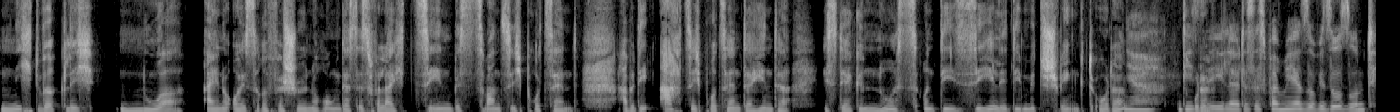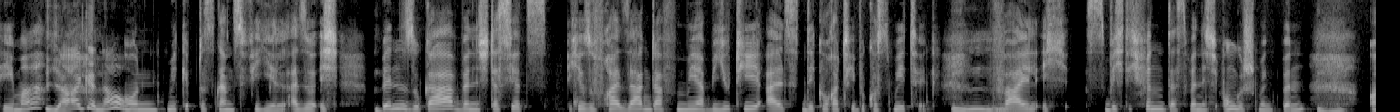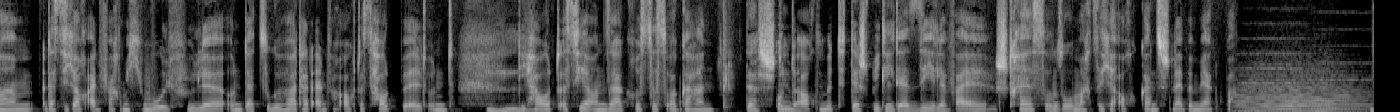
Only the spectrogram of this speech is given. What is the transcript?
nicht wirklich nur eine äußere Verschönerung. Das ist vielleicht 10 bis 20 Prozent. Aber die 80 Prozent dahinter ist der Genuss und die Seele, die mitschwingt, oder? Ja, die Oder- Seele, das ist bei mir sowieso so ein Thema. Ja, genau. Und mir gibt es ganz viel. Also ich bin sogar, wenn ich das jetzt hier so frei sagen darf, mehr Beauty als dekorative Kosmetik, mm. weil ich es wichtig finde, dass wenn ich ungeschminkt bin, mhm. ähm, dass ich auch einfach mich wohlfühle und dazu gehört halt einfach auch das Hautbild und mhm. die Haut ist ja unser größtes Organ. Das stimmt. Und auch mit der Spiegel der Seele, weil Stress und so macht sich ja auch ganz schnell bemerkbar.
